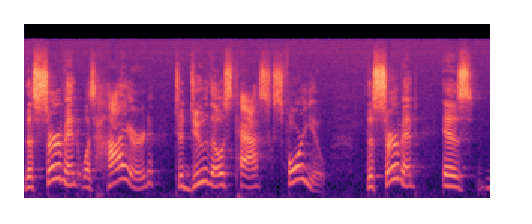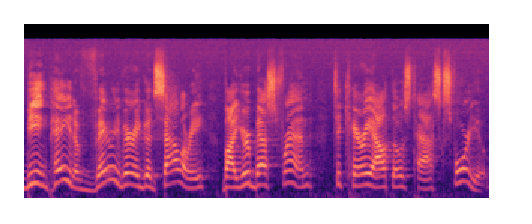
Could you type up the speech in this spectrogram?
The servant was hired to do those tasks for you. The servant is being paid a very, very good salary by your best friend to carry out those tasks for you.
